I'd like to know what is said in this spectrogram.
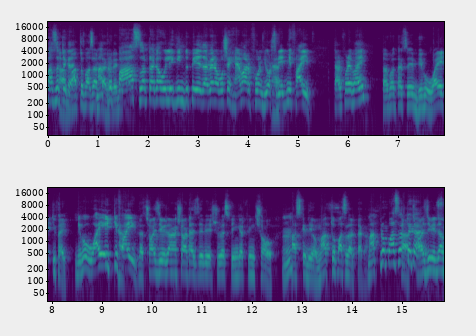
পাঁচ হাজার হ্যাঁ, টাকা? মাত্র 5,000 টাকা, মাত্র Redmi পাঁচ হাজার টাকা হইলে কিন্তু পেয়ে যাবেন অবশ্যই hammer phone viewers. Redmi five তারপরে ভাই? তারপর থাকছে Vivo Y eighty five Vivo Y eighty five এটা ছয় জিবি র্যাম একশো আঠাশ জিবি স্টোরেজ ফিঙ্গারপ্রিন্ট সহ আজকে দিও। মাত্র পাঁচ হাজার টাকা। মাত্র পাঁচ হাজার হ্যাঁ, টাকা? ছয় জিবি দাম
